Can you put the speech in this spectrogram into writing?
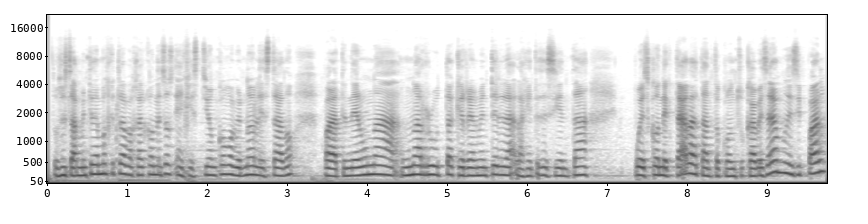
Entonces también tenemos que trabajar con esos en gestión con gobierno del estado para tener una, una ruta que realmente la gente se sienta pues conectada tanto con su cabecera municipal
